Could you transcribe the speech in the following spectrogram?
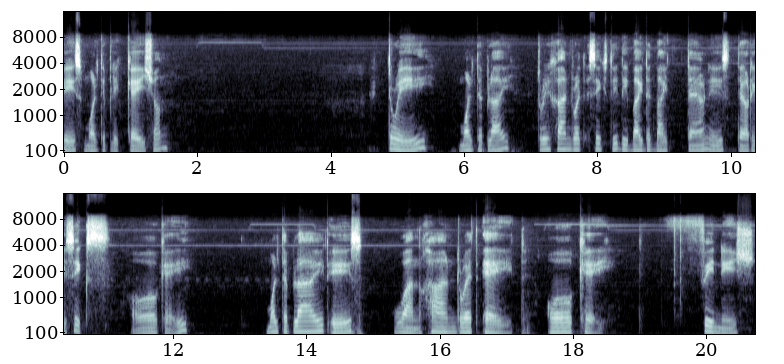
is multiplication. 3 multiply 360 divided by 10 is 36 okay. Multiplied is 108 okay. Finish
